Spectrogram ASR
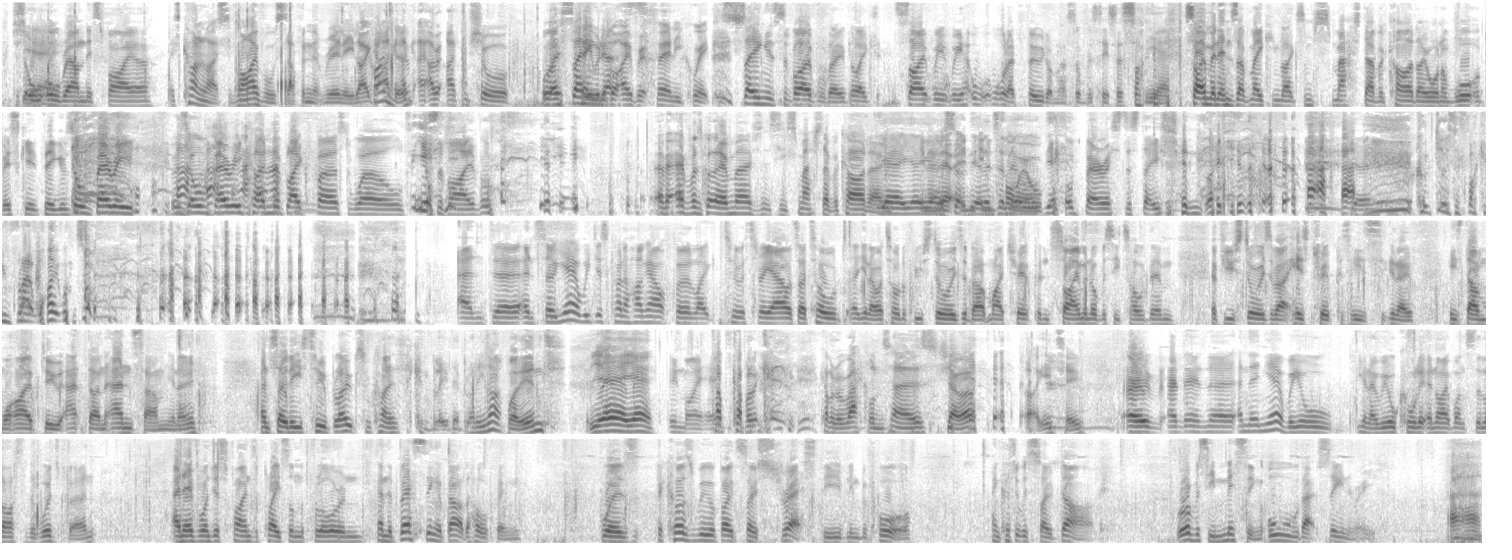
just Yeah. all, all round this fire. It's kind of like survival stuff, isn't it? Really, like Kind I, of. I, I'm sure Well, they're saying they would have got over it fairly quick. Saying it's survival though, but like si- we we all had food on us obviously. So Simon, Yeah. Simon ends up making like some smashed avocado on a water biscuit thing. It was all very, it was all very kind of like first world Yeah. survival. Everyone's got their emergency smashed avocado. Yeah, yeah, in. A, so- in, yeah, in foil. little, yeah, barista station. Like, yeah. Could do us a fucking flat white one. and uh, and so yeah, we just kind of hung out for like two or three hours. I told uh, you know I told a few stories about my trip, and Simon obviously told them a few stories about his trip because he's you know he's done what I've do done and some you know. And so these two blokes were kind of I couldn't believe their bloody luck by the end. Yeah, yeah. In my head, Couple, couple of couple of raconteurs show up. like you two. Um, and then, uh, and then, yeah, we all, you know, we all call it a night once the last of the wood's burnt, and everyone just finds a place on the floor. And and the best thing about the whole thing was because we were both so stressed the evening before, and because it was so dark, we're obviously missing all that scenery. Uh-huh.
